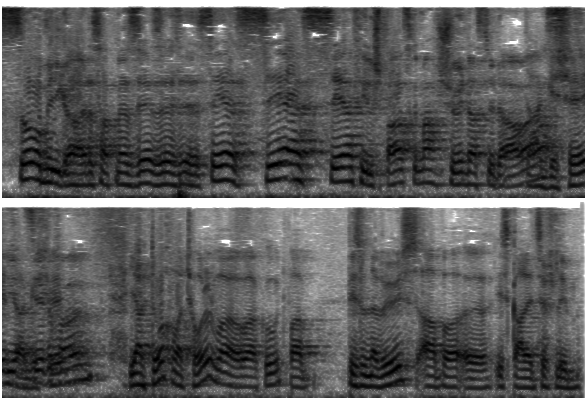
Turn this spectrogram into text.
So, Miga, das hat mir sehr, sehr, sehr, sehr, sehr, sehr viel Spaß gemacht. Schön, dass du da warst. Dankeschön. Wie hat dir gefallen? Ja, doch, war toll, war, war gut, war ein bisschen nervös, aber äh, ist gar nicht so schlimm.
